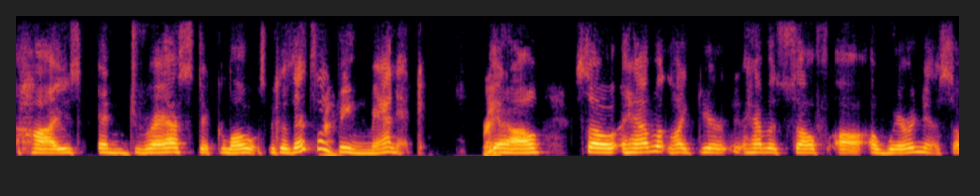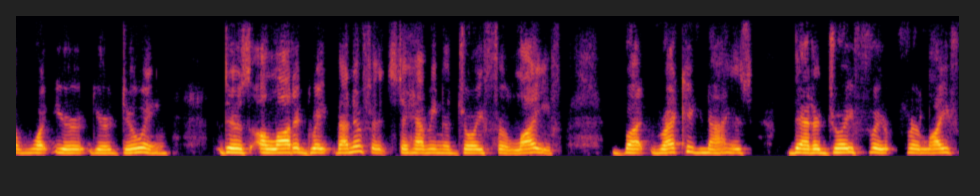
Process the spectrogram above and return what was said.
highs and drastic lows because that's like right. being manic. Right. You know, so have it like you're have a self uh, awareness of what you're you're doing. There's a lot of great benefits to having a joy for life, but recognize that a joy for, for life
